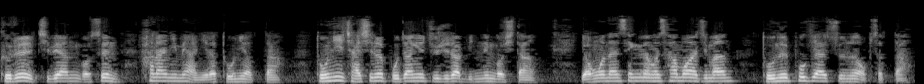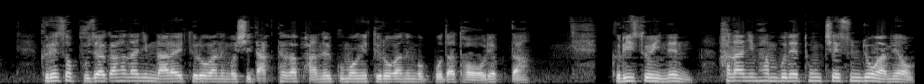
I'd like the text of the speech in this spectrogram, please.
그를 지배한 것은 하나님이 아니라 돈이었다. 돈이 자신을 보장해 주리라 믿는 것이다. 영원한 생명을 사모하지만 돈을 포기할 수는 없었다. 그래서 부자가 하나님 나라에 들어가는 것이 낙타가 바늘 구멍에 들어가는 것보다 더 어렵다. 그리스도인은 하나님 한 분의 통치에 순종하며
